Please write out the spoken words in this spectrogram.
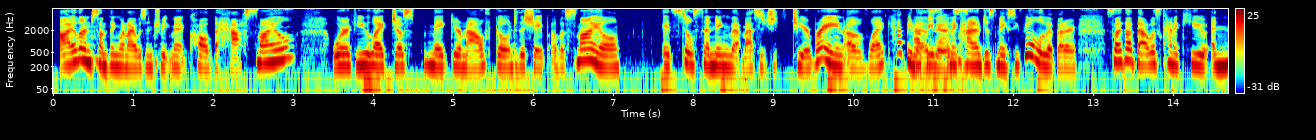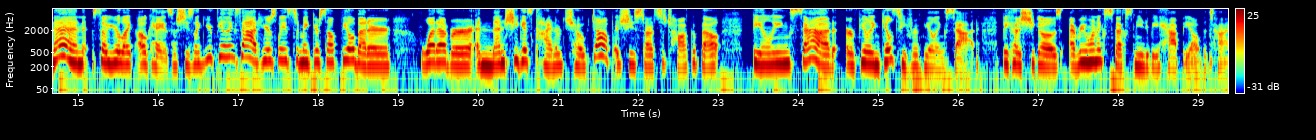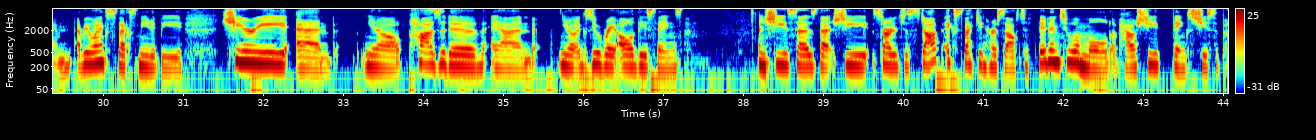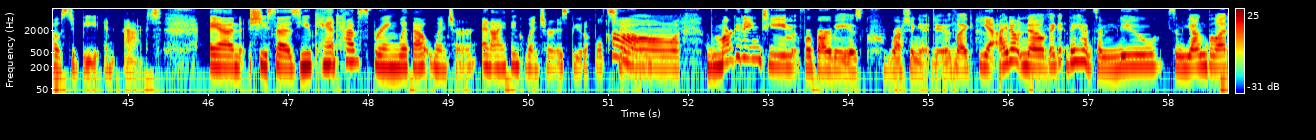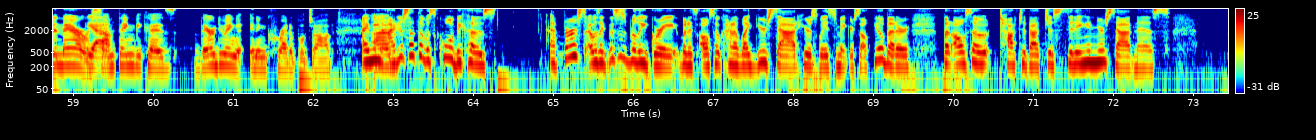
I learned something when I was in treatment called the half smile, where if you like just make your mouth go into the shape of a smile, it's still sending that message to your brain of like happiness, and it kind of just makes you feel a little bit better. So I thought that was kind of cute. And then so you're like, okay, so she's like, you're feeling sad. Here's ways to make yourself feel better, whatever. And then she gets kind of choked up and she starts to talk about feeling sad or feeling guilty for feeling sad because she goes, everyone expects me to be happy all the time. Everyone expects me to be cheery and you know positive and you know exuberate all of these things And she says that she started to stop expecting herself to fit into a mold of how she thinks she's supposed to be and act. And she says, You can't have spring without winter. And I think winter is beautiful too. Oh, the marketing team for Barbie is crushing it, dude. Like, Yeah. I don't know. They they had some new, some young blood in there or Yeah. something because they're doing an incredible job. I mean, Um, I just thought that was cool because at first I was like, this is really great, but it's also kind of like, you're sad, here's ways to make yourself feel better. But also talked about just sitting in your sadness,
